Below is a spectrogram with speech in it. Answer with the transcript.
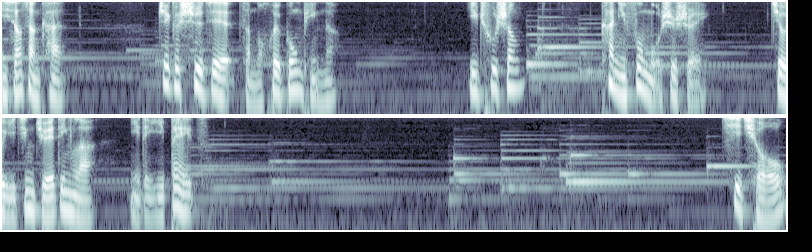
你想想看，这个世界怎么会公平呢？一出生，看你父母是谁，就已经决定了你的一辈子。气球。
